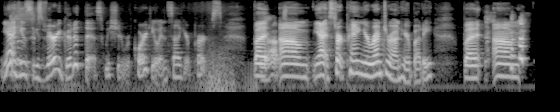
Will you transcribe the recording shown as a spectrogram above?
Yeah, he's he's very good at this. We should record you and sell your purse. But yeah, um, yeah, start paying your rent around here, buddy. But um,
